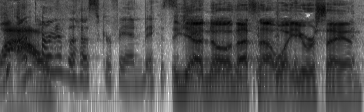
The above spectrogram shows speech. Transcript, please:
I'm part of the Husker fan base. Yeah, no, that's not what you were saying.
